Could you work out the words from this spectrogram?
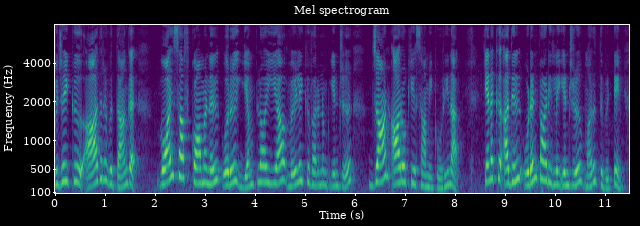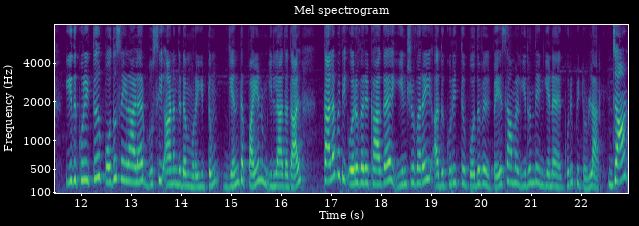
விஜய்க்கு ஆதரவு தாங்க வாய்ஸ் ஆஃப் காமனில் ஒரு எம்ப்ளாயியா வேலைக்கு வரணும் என்று ஜான் ஆரோக்கியசாமி கூறினார். எனக்கு அதில் உடன்பாடில்லை என்று மறுத்துவிட்டேன். இது குறித்து பொது செயலாளர் புசி ஆனந்திடம் முறையிட்டும் எந்த பயனும் இல்லாததால் தளபதி ஒருவருக்காக இன்று வரை அது குறித்து பொதுவில் பேசாமல் இருந்தேன் என குறிப்பிட்டுள்ளார். ஜான்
